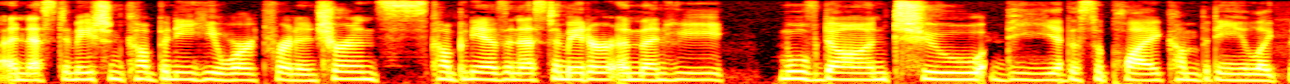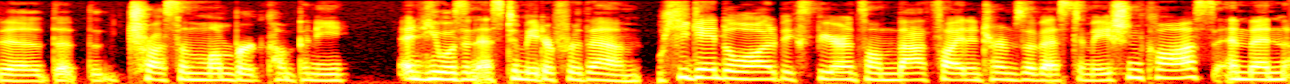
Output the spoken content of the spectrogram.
an estimation company. He worked for an insurance company as an estimator, and then he moved on to the the supply company, like the, the, the truss and lumber company, and he was an estimator for them. He gained a lot of experience on that side in terms of estimation costs. And then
